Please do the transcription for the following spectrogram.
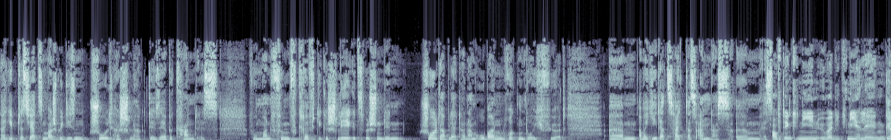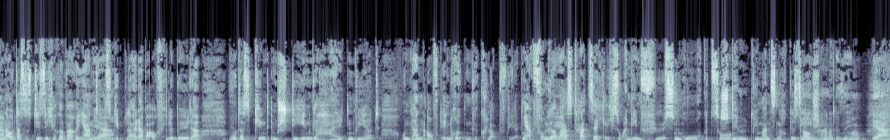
Da gibt es ja zum Beispiel diesen Schulterschlag, der sehr bekannt ist, wo man fünf kräftige Schläge zwischen den Schulterblättern am oberen Rücken durchführt. Ähm, aber jeder zeigt das anders. Ähm, Auf den Knien, über die Knie legen. genau, das ist die sichere Variante. Ja. Es gibt leider aber auch viele Bilder, wo das Kind im Stehen gehalten wird und dann auf den Rücken geklopft wird. Ja, früher Okay. war es tatsächlich so an den Füßen hochgezogen, Stimmt. wie man es noch gesehen auch schon hat. mal gesehen. ne? Ja.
